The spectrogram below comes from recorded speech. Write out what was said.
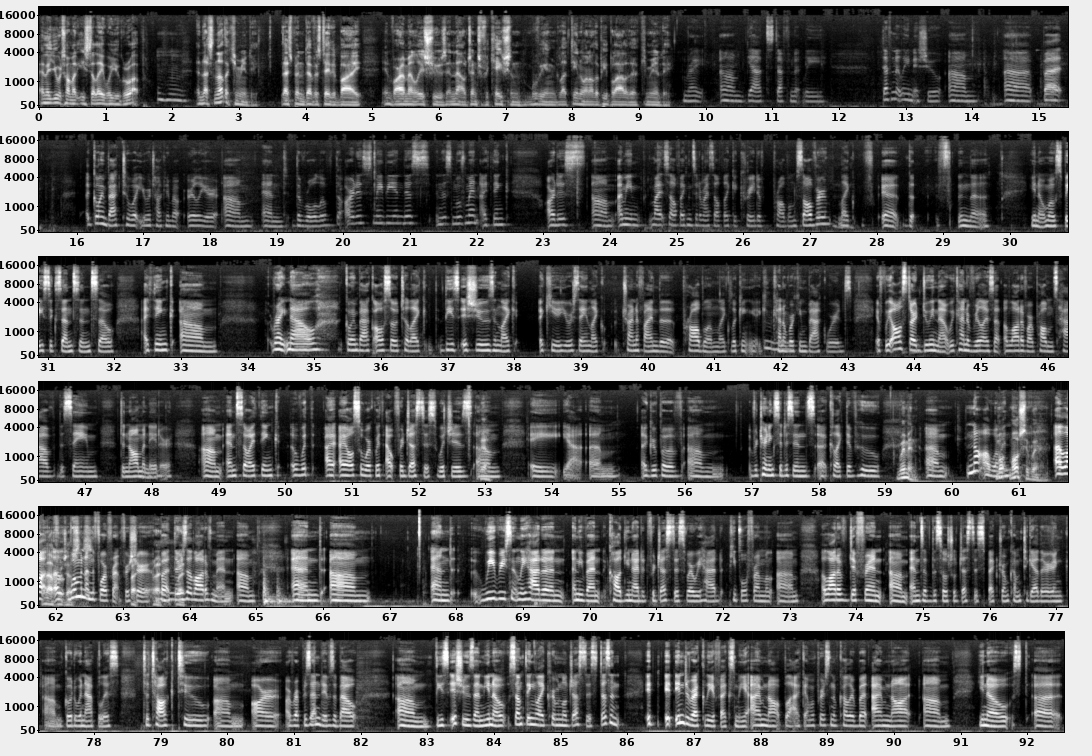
And then you were talking about East LA where you grew up. Mm-hmm. And that's another community that's been devastated by environmental issues and now gentrification, moving Latino and other people out of the community. Right. Um, yeah, it's definitely definitely an issue. Um, uh, but uh, going back to what you were talking about earlier, um, and the role of the artists maybe in this in this movement, I think artists. Um, I mean, myself, I consider myself like a creative problem solver, like f- uh, the f- in the you know most basic sense, and so I think. Um, right now going back also to like these issues and like Akia, you were saying like trying to find the problem, like looking, kind of working backwards. If we all start doing that, we kind of realize that a lot of our problems have the same denominator. Um, and so I think uh, with I, I also work with Out for Justice, which is Yeah. um, a yeah um, a group of um, returning citizens uh, collective who Women. Not all Mo- women. mostly women. a lot a Afro women justice. on the forefront for Right, sure right, but there's right. a lot of men um, and um, and we recently had an, an event called United for Justice where we had people from um, a lot of different um, ends of the social justice spectrum come together and um, go to Annapolis to talk to um, our, our representatives about um, these issues. And, you know, something like criminal justice doesn't, it, it indirectly affects me. I'm not black, I'm a person of color, but I'm not, um, you know, uh,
